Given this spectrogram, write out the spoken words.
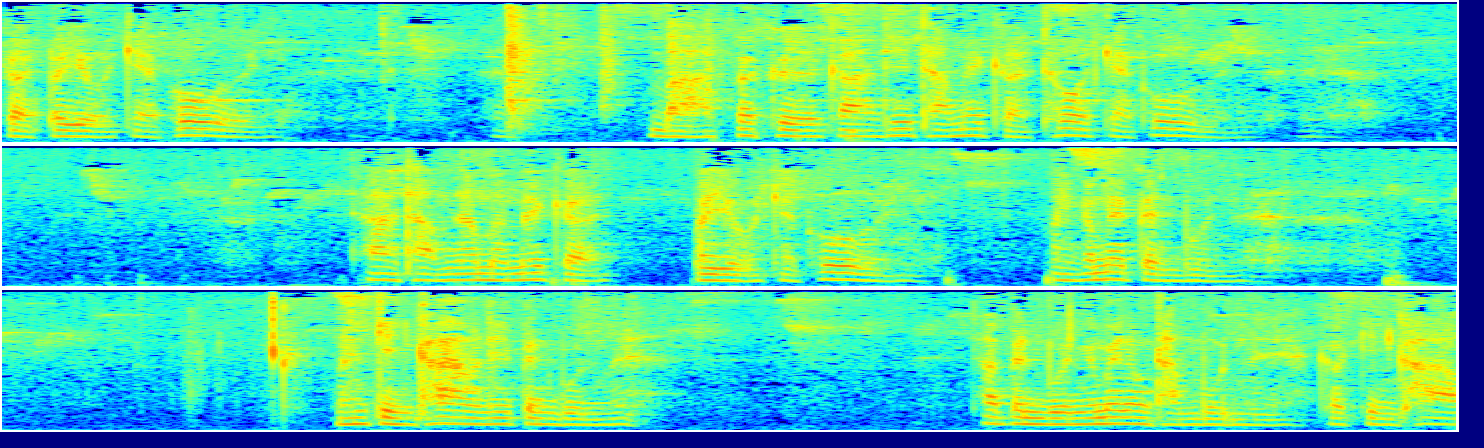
เกิดประโยชน์แก่ผู้อื่น บาปก็คือการที่ทำให้เกิดโทษแก่ผู้อื่น ถ้าทำแล้วมันไม่เกิดประโยชน์แก่ผู้อื่น มันก็ไม่เป็นบุญมันกินข้าวนี่เป็นบุญไหมถ้าเป็นบุญก็ไม่ต้องทำบุญเลยก็กินข้าว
